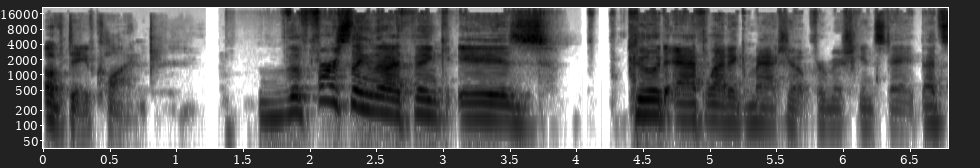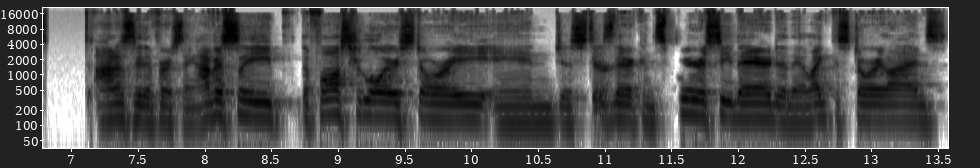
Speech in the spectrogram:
of Dave Klein? The first thing that I think is good athletic matchup for Michigan State. That's honestly the first thing. Obviously, the Foster Loyer story and just sure. is there a conspiracy there? Do they like the storylines?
